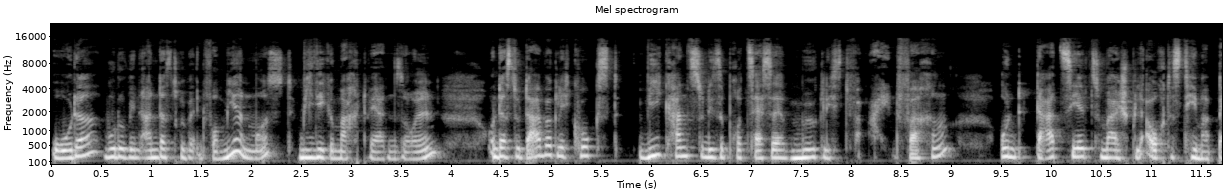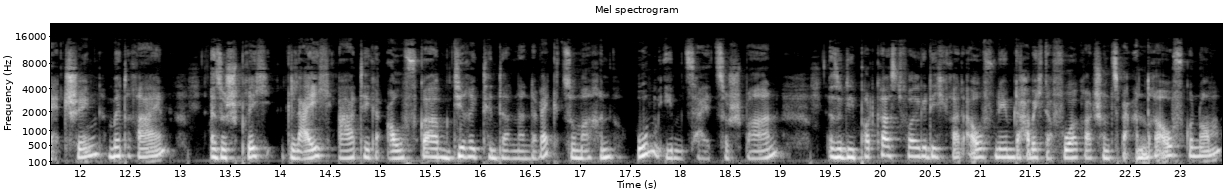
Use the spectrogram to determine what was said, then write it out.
oder wo du wen anders darüber informieren musst, wie die gemacht werden sollen und dass du da wirklich guckst, wie kannst du diese Prozesse möglichst vereinfachen? Und da zählt zum Beispiel auch das Thema Batching mit rein. Also sprich, gleichartige Aufgaben direkt hintereinander wegzumachen, um eben Zeit zu sparen. Also die Podcast-Folge, die ich gerade aufnehme, da habe ich davor gerade schon zwei andere aufgenommen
